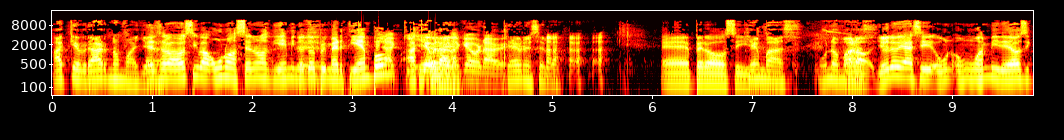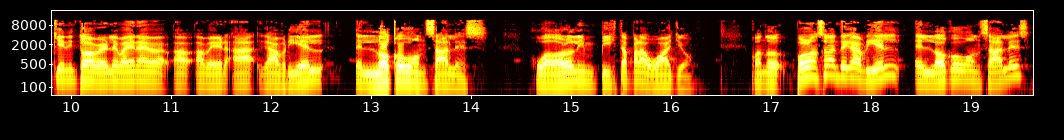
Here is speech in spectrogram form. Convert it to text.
a quebrarnos más ya. El Salvador si va 1 a 0 unos 10 minutos del primer tiempo, Ya a quebrar. A quebrar. Eh, pero sí. ¿Qué más? Uno más. Bueno, yo le voy a decir un, un buen video si quieren todos a verle, vayan a, a- a ver a Gabriel el Loco González, jugador olimpista paraguayo. Cuando por solamente Gabriel el Loco González,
